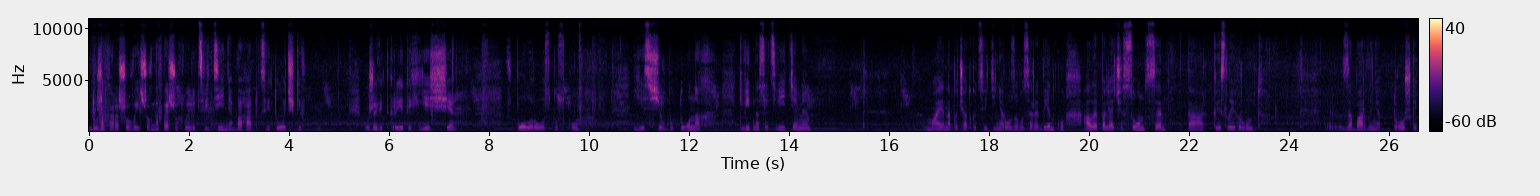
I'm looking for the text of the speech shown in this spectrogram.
Дуже хорошо вийшов на першу хвилю цвітіння, багато цвіточків, уже відкритих, є ще полурозпуску, є ще в бутонах, квітне соцвіттями. Має на початку цвітіння розову серединку, але паляче сонце та кислий ґрунт е, забарвлення трошки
